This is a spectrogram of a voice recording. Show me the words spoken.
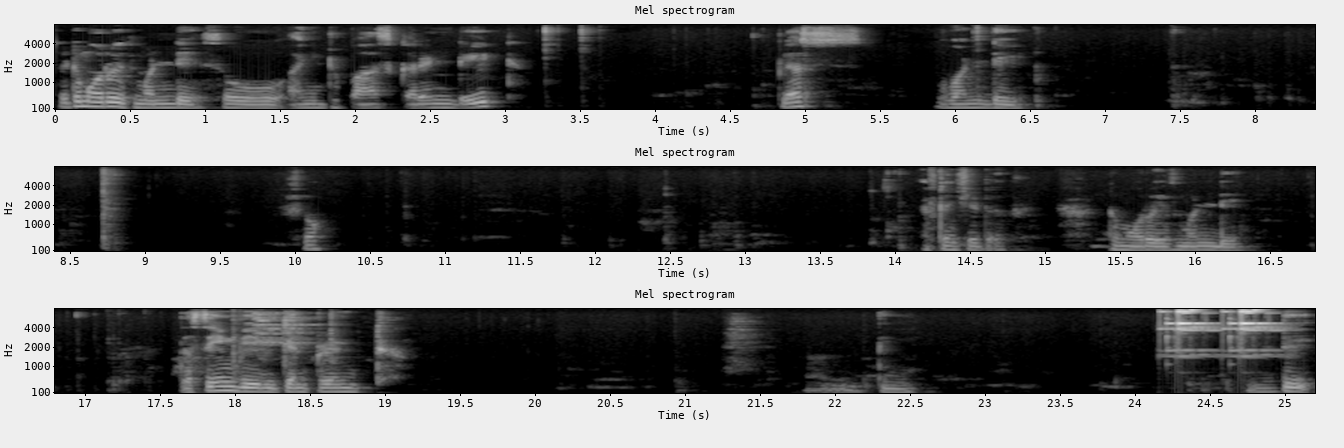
so tomorrow is Monday so I need to pass current date plus one day. So F10 shader tomorrow is Monday. The same way we can print the day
